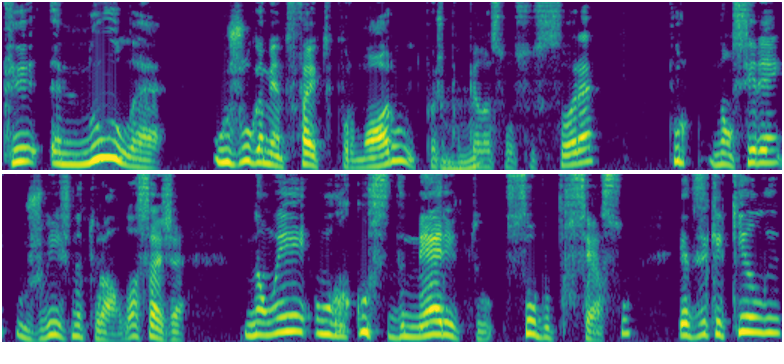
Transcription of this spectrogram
que anula o julgamento feito por Moro e depois uhum. pela sua sucessora por não serem o juiz natural. Ou seja, não é um recurso de mérito sobre o processo, é dizer que aquele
